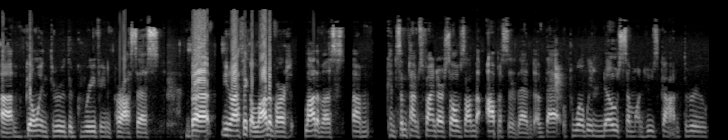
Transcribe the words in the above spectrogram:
um, going through the grieving process, but you know, I think a lot of our, a lot of us um, can sometimes find ourselves on the opposite end of that, to where we know someone who's gone through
